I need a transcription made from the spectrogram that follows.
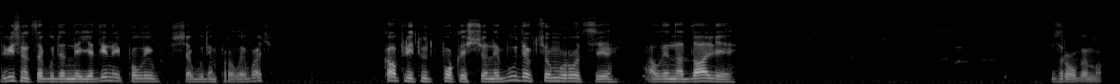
Звісно, це буде не єдиний полив, ще будемо проливати. Каплі тут поки що не буде в цьому році, але надалі зробимо.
